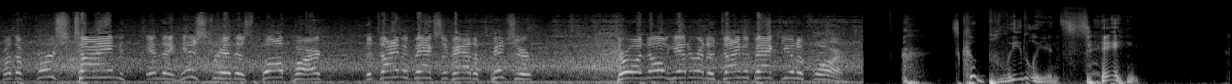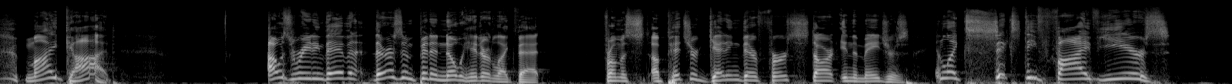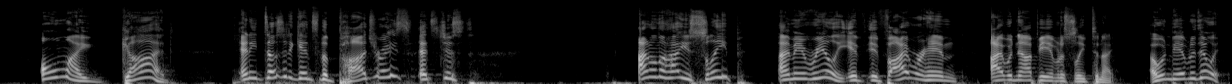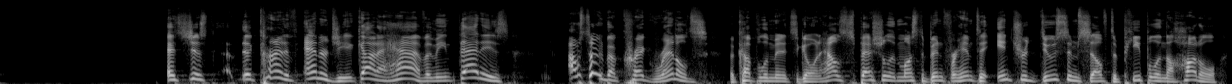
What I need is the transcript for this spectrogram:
For the first time in the history of this ballpark, the Diamondbacks have had a pitcher throw a no hitter in a Diamondback uniform. It's completely insane. My God. I was reading they haven't there hasn't been a no-hitter like that from a pitcher getting their first start in the majors in like 65 years. Oh my God. And he does it against the Padres? It's just I don't know how you sleep. I mean, really, if if I were him, I would not be able to sleep tonight. I wouldn't be able to do it. It's just the kind of energy you got to have. I mean, that is. I was talking about Craig Reynolds a couple of minutes ago and how special it must have been for him to introduce himself to people in the huddle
